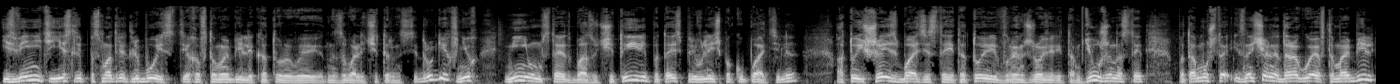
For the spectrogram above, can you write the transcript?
Извините, если посмотреть любой из тех автомобилей, которые вы называли 14 и других, в них минимум ставят в базу 4, пытаясь привлечь покупателя, а то и 6 в базе стоит, а то и в Range Rover там дюжина стоит, потому что изначально дорогой автомобиль,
